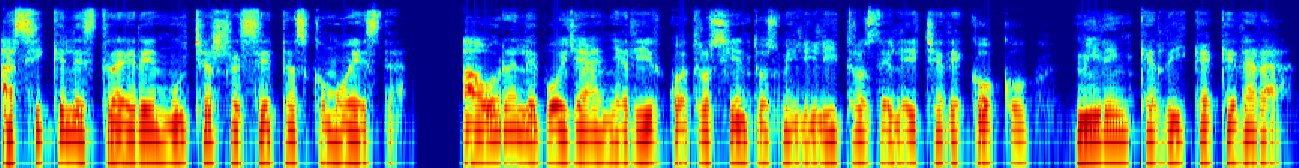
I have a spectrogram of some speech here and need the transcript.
así que les traeré muchas recetas como esta. Ahora le voy a añadir 400 mililitros de leche de coco, miren qué rica quedará.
